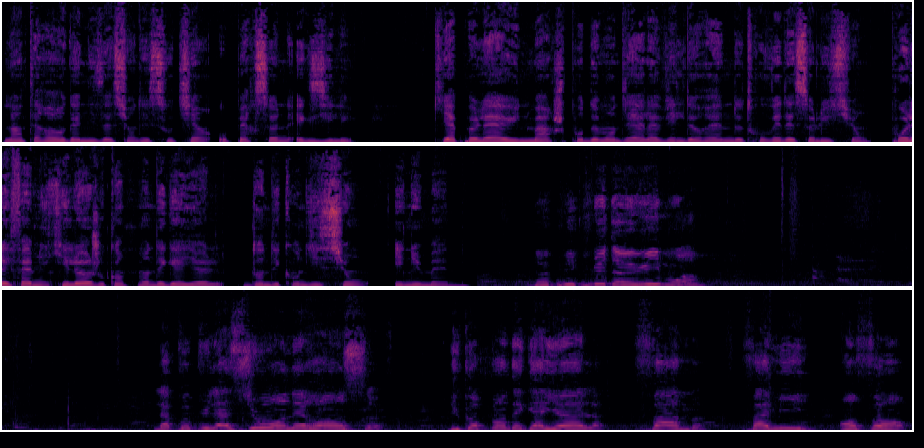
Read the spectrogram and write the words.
l'interorganisation des soutiens aux personnes exilées, qui appelait à une marche pour demander à la ville de Rennes de trouver des solutions pour les familles qui logent au campement des Gailleuls dans des conditions inhumaines. depuis plus de huit mois. La population en errance du campement des Gailleuls, femmes, familles, enfants,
